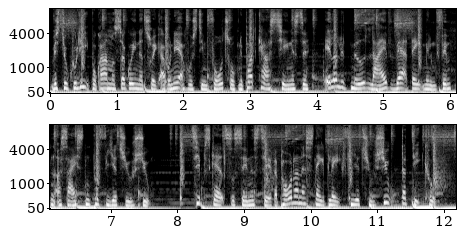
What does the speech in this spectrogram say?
Hvis du kunne lide programmet, så gå ind og tryk abonner hos din foretrukne podcast tjeneste, eller lyt med live hver dag mellem 15 og 16 på 24 /7. Tips skal altid sendes til reporterne snablag247.dk.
